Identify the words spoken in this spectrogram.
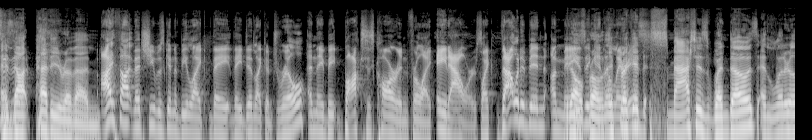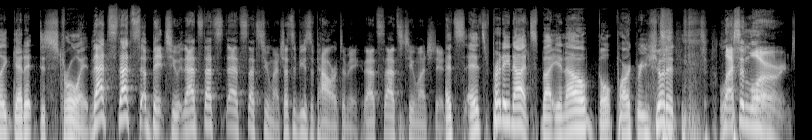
and not petty revenge. I thought that she was gonna be like they they did like a drill and they be- box his car in for like eight hours. Like that would have been amazing. No, bro, and they hilarious. freaking smash his windows and literally get it destroyed. That's that's a bit too. That's that's that's that's too much. That's abuse of power to me. That's that's too much, dude. It's it's pretty nuts, but you know, don't park where you shouldn't. Lesson learned.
